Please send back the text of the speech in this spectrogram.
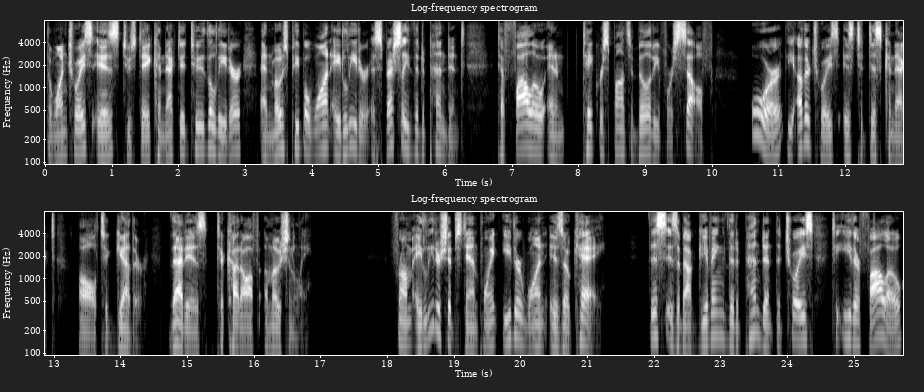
The one choice is to stay connected to the leader, and most people want a leader, especially the dependent, to follow and take responsibility for self, or the other choice is to disconnect altogether. That is, to cut off emotionally. From a leadership standpoint, either one is okay. This is about giving the dependent the choice to either follow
